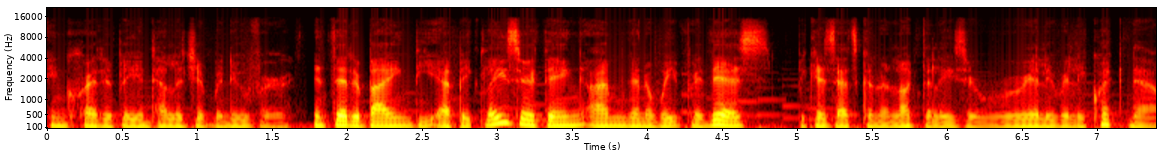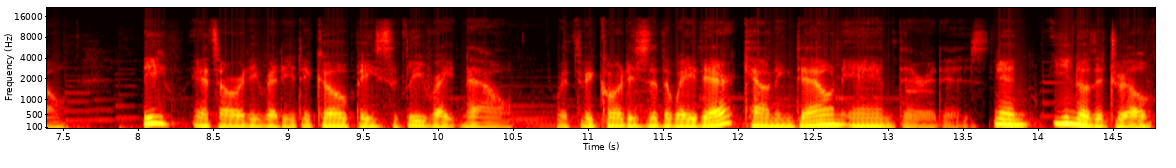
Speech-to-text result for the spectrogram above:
incredibly intelligent maneuver. Instead of buying the epic laser thing, I'm going to wait for this because that's going to unlock the laser really, really quick now. See, it's already ready to go basically right now. We're three quarters of the way there, counting down, and there it is. And you know the drill.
